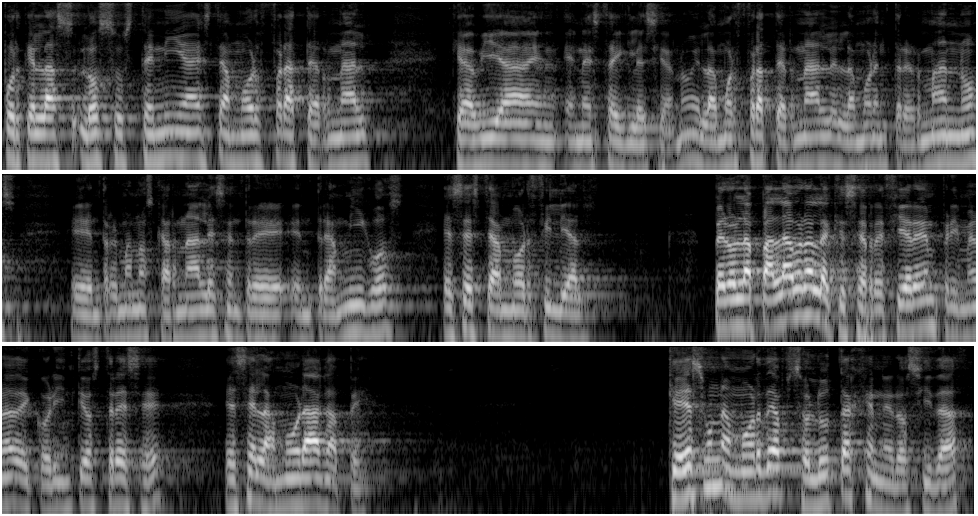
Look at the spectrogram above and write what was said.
porque los sostenía este amor fraternal que había en, esta iglesia, ¿no? El amor fraternal, el amor entre hermanos, eh, entre hermanos carnales, entre, entre amigos, es este amor filial. Pero la palabra a la que se refiere en 1 de Corintios 13 es el amor ágape, que es un amor de absoluta generosidad,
